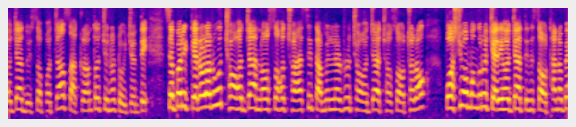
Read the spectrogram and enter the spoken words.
ହଜାର ଦୁଇଶହ ପଚାଶ ଆକ୍ରାନ୍ତ ଚିହ୍ନଟ ହୋଇଛନ୍ତି ସେପରି କେରଳରୁ ଛଅ ହଜାର ନଅଶହ ଛୟାଅଶୀ ତାମିଲନାଡୁରୁ ଛଅ ହଜାର ଛଅଶହ ଅଠର ପଶ୍ଚିମବଙ୍ଗରୁ ଚାରି ହଜାର ତିନିଶହ ଅଠାନବେ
